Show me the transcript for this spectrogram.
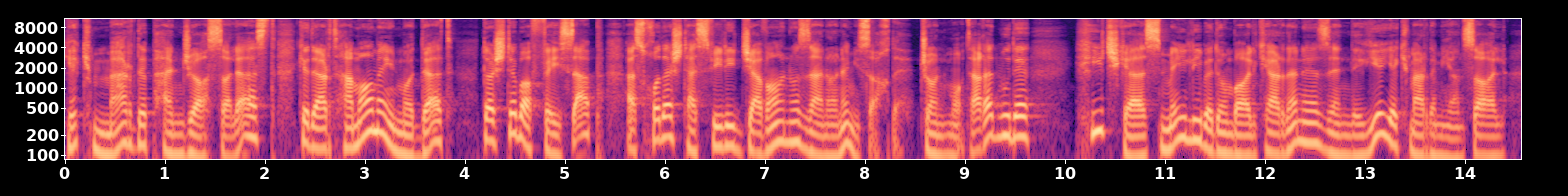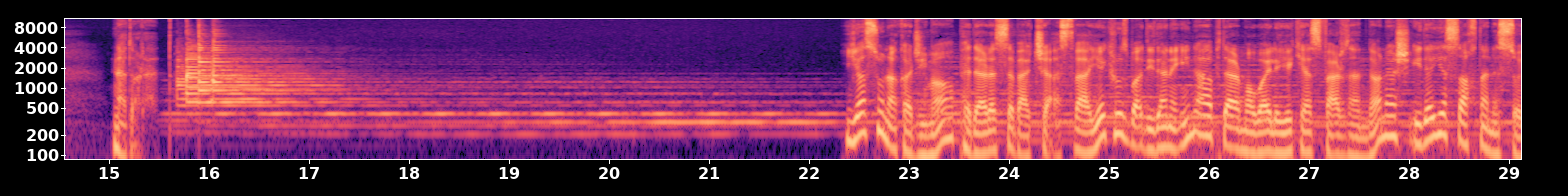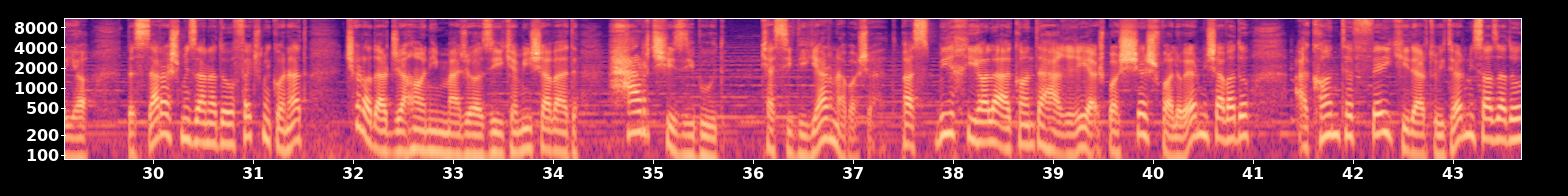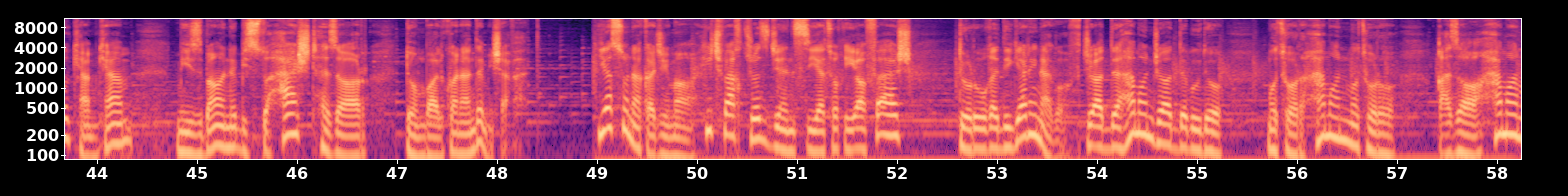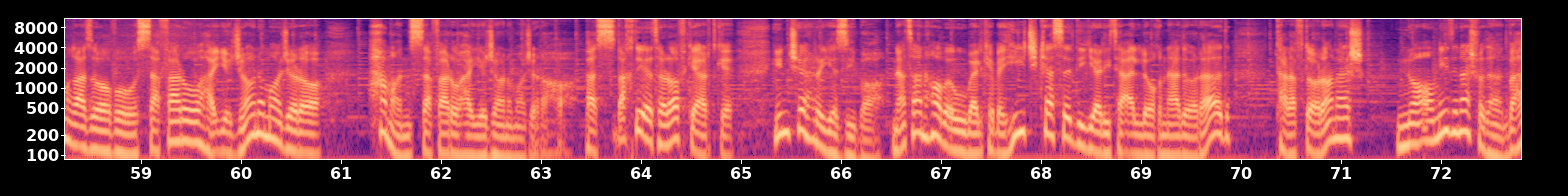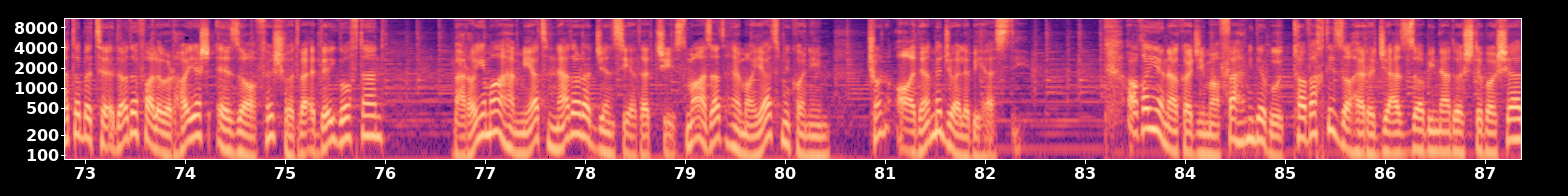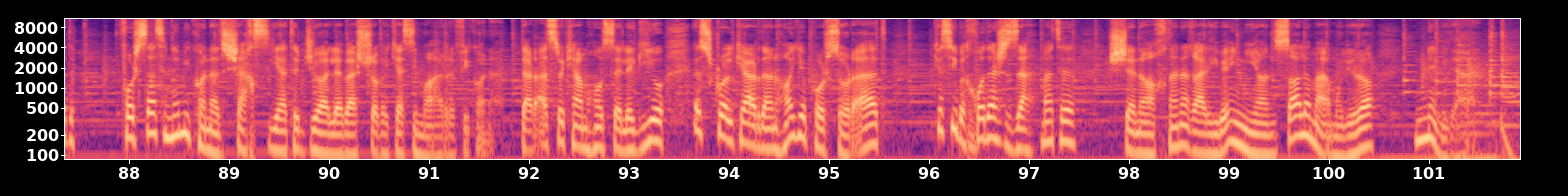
یک مرد پنجاه ساله است که در تمام این مدت داشته با FaceApp از خودش تصویری جوان و زنانه می ساخته چون معتقد بوده هیچ کس میلی به دنبال کردن زندگی یک مرد میان سال ندارد. یاسو ناکاجیما پدر سه بچه است و یک روز با دیدن این اپ در موبایل یکی از فرزندانش ایده ساختن سویا به سرش می‌زند و فکر می کند چرا در جهانی مجازی که می شود هر چیزی بود کسی دیگر نباشد. پس بی خیال account حقیقیش با شش follower می شود و account fake ی در توییتر می سازد و کم کم میزبان 28 هزار دنبال کننده می شود یاسو ناکاجیما هیچ وقت جز جنسیت و قیافش دروغ دیگری نگفت. جاده همان جاده بود و موتور همان موتور و غذا همان غذا و سفر و هیجان ماجرا همان سفر و هیجان ماجراها. پس وقتی اعتراف کرد که این چهره زیبا نه تنها به او بلکه به هیچ کس دیگری تعلق ندارد طرفدارانش ناامید نشدند و حتی به تعداد فالوورهایش اضافه شد و ادهی گفتند برای ما اهمیت ندارد جنسیتت چیست. ما ازت حمایت می‌کنیم چون آدم جالبی هستی. آقای ناکاجیما فهمیده بود تا وقتی ظاهر جذابی نداشته باشد فرصت نمی کند شخصیت جالبش را به کسی معرفی کند. در عصر کم حوصلگی و اسکرول کردن های پرسرعت کسی به خودش زحمت شناختن غریبه این میان سال معمولی را نمی‌دهد.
